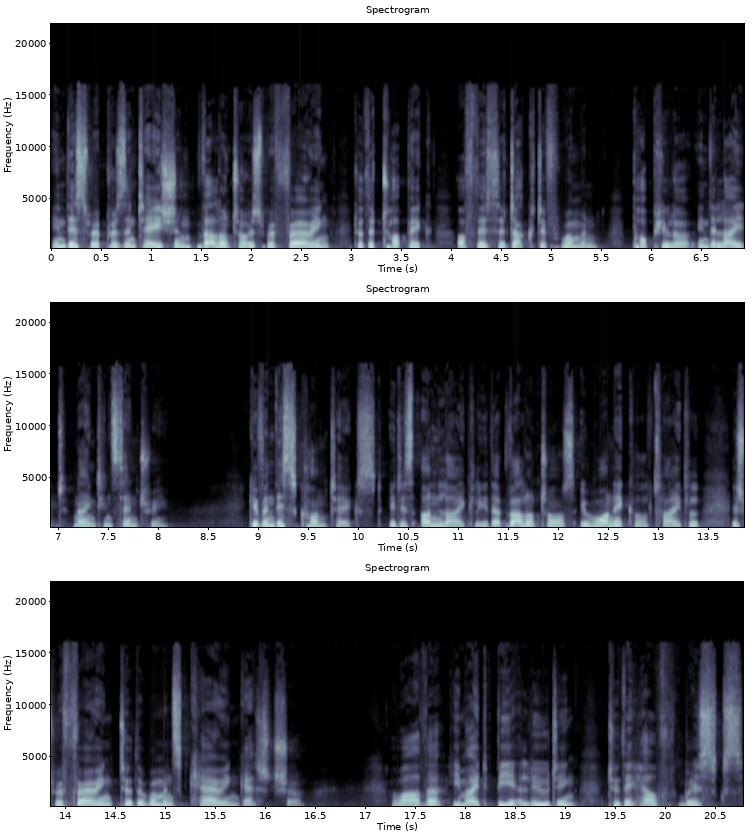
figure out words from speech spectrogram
In this representation, Vallotton is referring to the topic of the seductive woman, popular in the late 19th century. Given this context, it is unlikely that Vallotton's ironical title is referring to the woman's caring gesture. Rather, he might be alluding to the health risks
